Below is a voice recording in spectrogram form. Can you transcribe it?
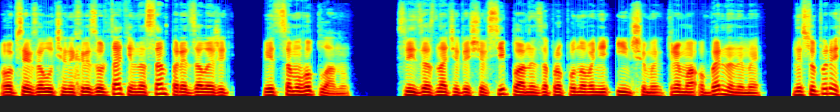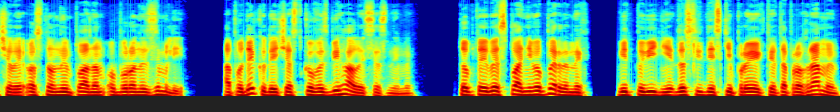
Обсяг залучених результатів насамперед залежить від самого плану. Слід зазначити, що всі плани, запропоновані іншими трьома оберненими, не суперечили основним планам оборони Землі, а подекуди частково збігалися з ними. Тобто і без планів обернених відповідні дослідницькі проекти та програми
